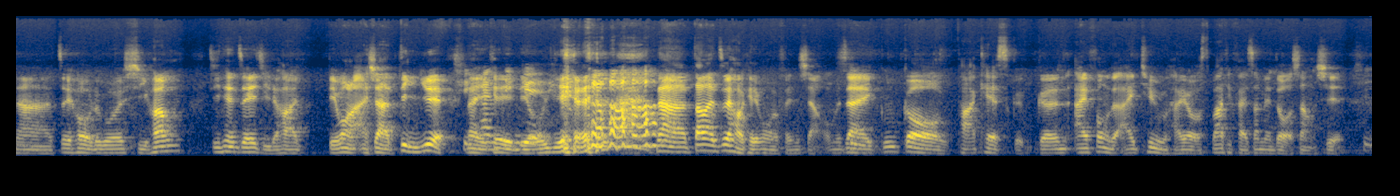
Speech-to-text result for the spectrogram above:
那最后，如果喜欢今天这一集的话，别忘了按下订阅，那也可以留言。那当然最好可以跟我们分享，我们在 Google Podcast 跟跟 iPhone 的 iTunes 还有 Spotify 上面都有上线。是。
